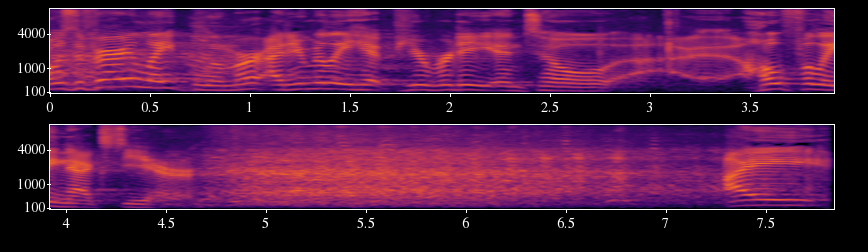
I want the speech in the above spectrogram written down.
I was a very late bloomer. I didn't really hit puberty until uh, hopefully next year. I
